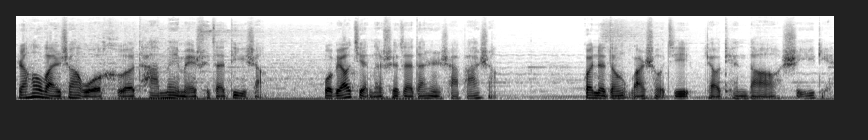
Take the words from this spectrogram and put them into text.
然后晚上我和他妹妹睡在地上，我表姐呢睡在单人沙发上，关着灯玩手机聊天到十一点，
